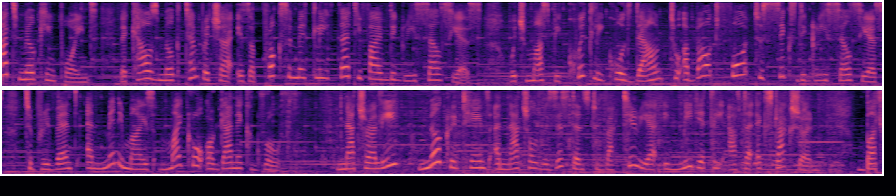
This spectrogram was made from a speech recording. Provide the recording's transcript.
At milking point, the cow's milk temperature is approximately 35 degrees Celsius, which must be quickly cooled down to about 4 to 6 degrees Celsius to prevent and minimize microorganic growth. Naturally, milk retains a natural resistance to bacteria immediately after extraction, but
